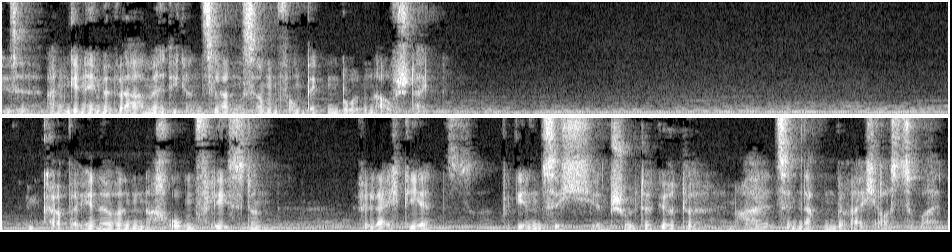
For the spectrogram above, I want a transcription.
Diese angenehme Wärme, die ganz langsam vom Beckenboden aufsteigt. Im Körperinneren nach oben fließt und vielleicht jetzt beginnt sich im Schultergürtel, Hals, im Nackenbereich auszubreiten.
